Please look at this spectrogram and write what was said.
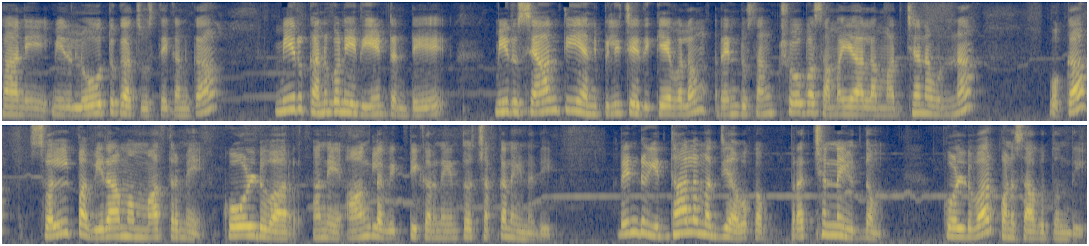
కానీ మీరు లోతుగా చూస్తే కనుక మీరు కనుగొనేది ఏంటంటే మీరు శాంతి అని పిలిచేది కేవలం రెండు సంక్షోభ సమయాల మధ్యన ఉన్న ఒక స్వల్ప విరామం మాత్రమే కోల్డ్ వార్ అనే ఆంగ్ల వ్యక్తీకరణ ఎంతో చక్కనైనది. రెండు యుద్ధాల మధ్య ఒక ప్రచ్ఛన్న యుద్ధం కోల్డ్ వార్ కొనసాగుతుంది.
